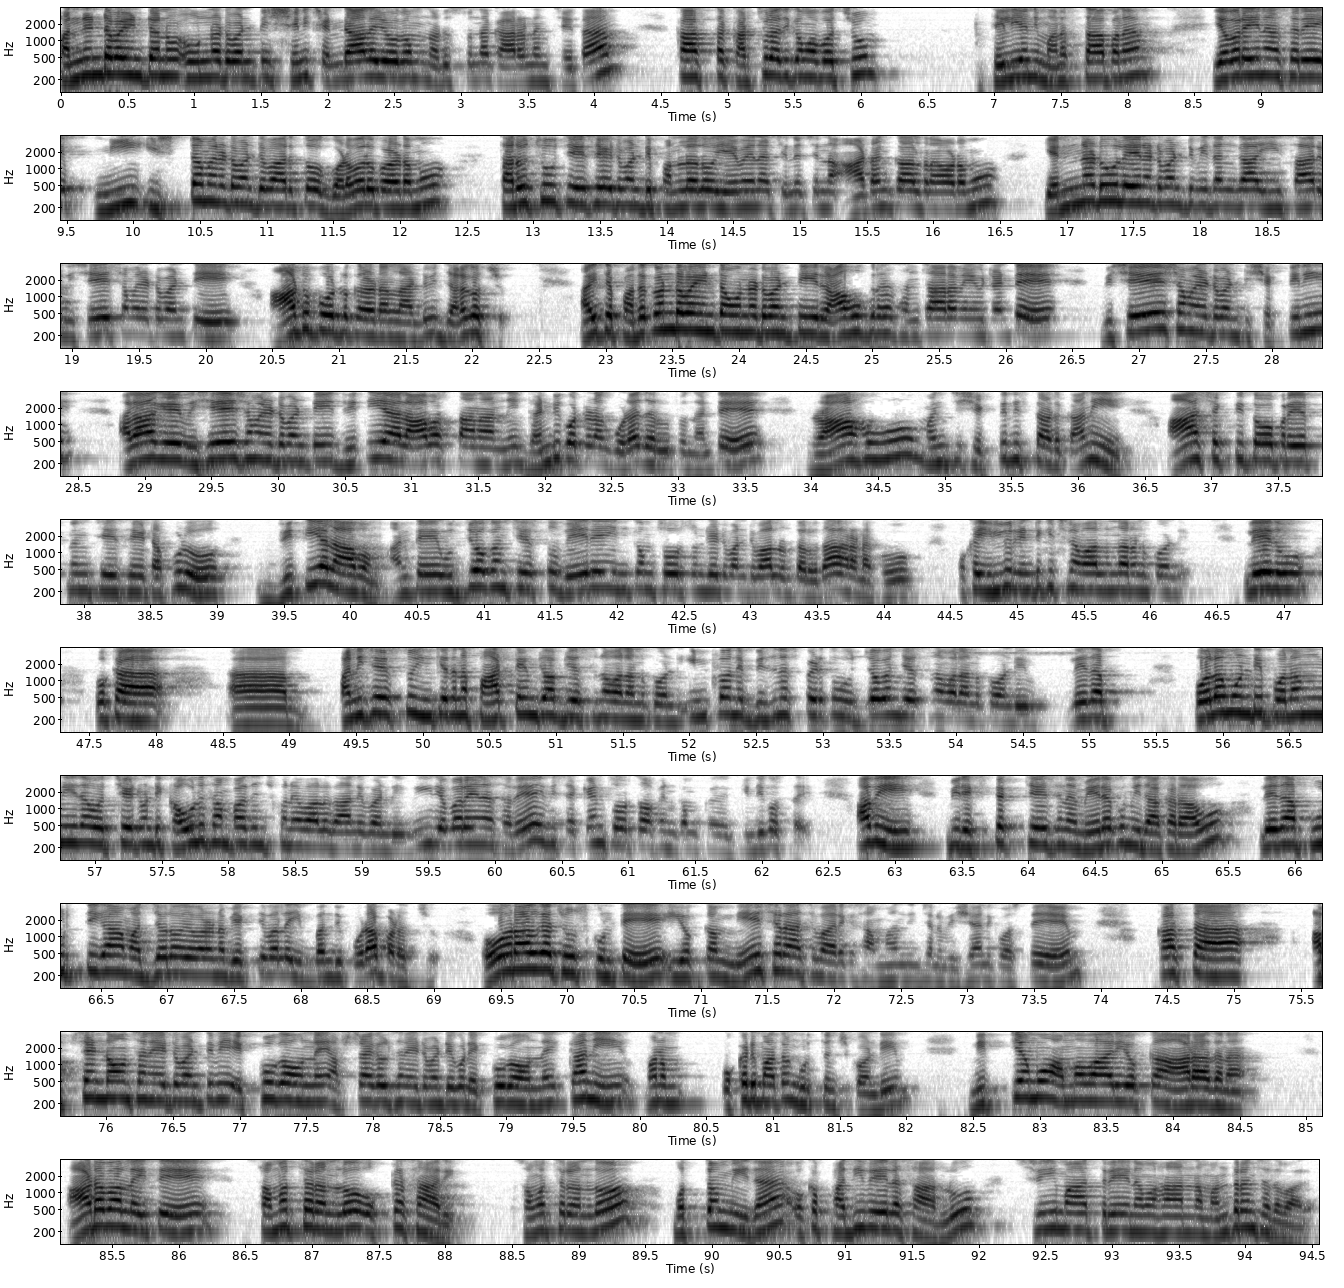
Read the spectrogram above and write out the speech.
పన్నెండవ ఇంట ఉన్నటువంటి శని చండాల యోగం నడుస్తున్న కారణం చేత కాస్త ఖర్చులు అధికం అవ్వచ్చు తెలియని మనస్తాపన ఎవరైనా సరే మీ ఇష్టమైనటువంటి వారితో గొడవలు పడడము తరచూ చేసేటువంటి పనులలో ఏవైనా చిన్న చిన్న ఆటంకాలు రావడము ఎన్నడూ లేనటువంటి విధంగా ఈసారి విశేషమైనటువంటి ఆటుపోట్లు కలగడం లాంటివి జరగచ్చు. అయితే పదకొండవ ఇంట ఉన్నటువంటి రాహుగ్రహ సంచారం ఏమిటంటే విశేషమైనటువంటి శక్తిని అలాగే విశేషమైనటువంటి ద్వితీయ లాభస్థానాన్ని గండి కొట్టడం కూడా జరుగుతుంది. అంటే రాహువు మంచి శక్తినిస్తాడు కానీ ఆ శక్తితో ప్రయత్నం చేసేటప్పుడు ద్వితీయ లాభం అంటే ఉద్యోగం చేస్తూ వేరే ఇన్కమ్ సోర్స్ ఉండేటువంటి వాళ్ళు ఉంటారు. ఉదాహరణకు ఒక ఇల్లు రెంట్కి ఇచ్చిన వాళ్ళు ఉన్నారనుకోండి లేదు ఒక పని చేస్తూ ఇంకేదైనా పార్ట్ టైం జాబ్ చేస్తున్న వాళ్ళు అనుకోండి ఇంట్లోనే బిజినెస్ పెడుతూ ఉద్యోగం చేస్తున్న వాళ్ళు అనుకోండి లేదా పొలం ఉండి పొలం మీద వచ్చేటువంటి కౌలు సంపాదించుకునే వాళ్ళు కానివ్వండి వీరు ఎవరైనా సరే ఇవి సెకండ్ సోర్స్ ఆఫ్ ఇన్కమ్ కిందికి వస్తాయి. అవి మీరు ఎక్స్పెక్ట్ చేసిన మేరకు మీ దాకా రావు లేదా పూర్తిగా మధ్యలో ఎవరైనా వ్యక్తి వల్ల ఇబ్బంది కూడా పడవచ్చు ఓవరాల్గా చూసుకుంటే ఈ యొక్క మేషరాశి వారికి సంబంధించిన విషయానికి వస్తే కాస్త అప్స్ అండ్ డౌన్స్ అనేటువంటివి ఎక్కువగా ఉన్నాయి అబ్స్ట్రాగల్స్ అనేటువంటివి కూడా ఎక్కువగా ఉన్నాయి. కానీ మనం ఒకటి మాత్రం గుర్తుంచుకోండి నిత్యము అమ్మవారి యొక్క ఆరాధన. ఆడవాళ్ళైతే సంవత్సరంలో ఒక్కసారి సంవత్సరంలో మొత్తం మీద ఒక పదివేల సార్లు శ్రీమాత్రే నమ అన్న మంత్రం చదవాలి.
